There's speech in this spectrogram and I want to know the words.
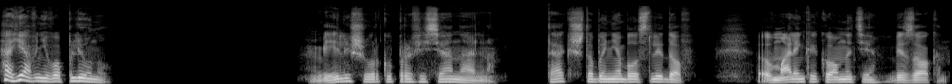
а я в него плюнул. Били Шурку профессионально. Так, чтобы не было следов. В маленькой комнате, без окон.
